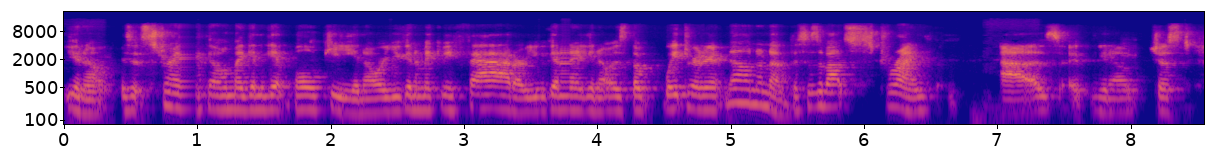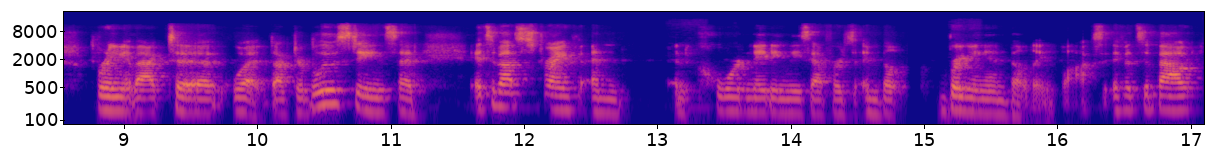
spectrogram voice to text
you know, is it strength? Oh, am I going to get bulky? You know, are you going to make me fat? Are you going to, you know, is the weight training? No, no, no. This is about strength as you know just bring it back to what dr bluestein said it's about strength and and coordinating these efforts and build, bringing in building blocks if it's about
